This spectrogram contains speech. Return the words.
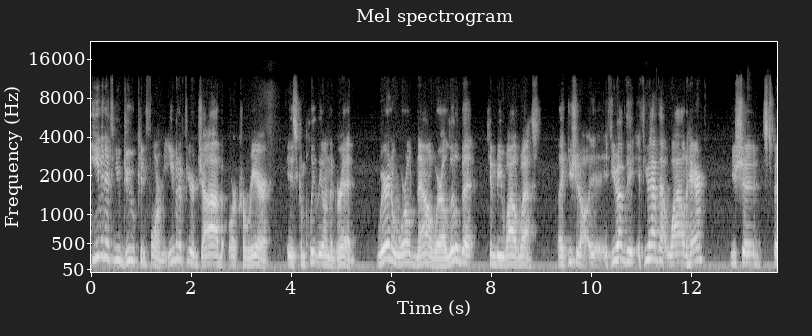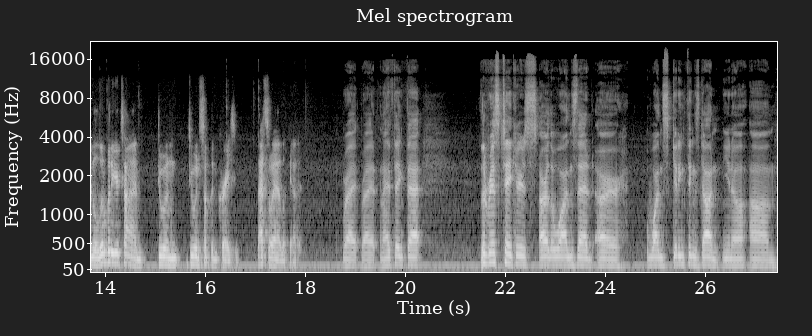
even if you do conform, even if your job or career is completely on the grid, we're in a world now where a little bit can be wild west. Like you should, if you have the, if you have that wild hair, you should spend a little bit of your time doing doing something crazy. That's the way I look at it. Right, right. And I think that the risk takers are the ones that are ones getting things done, you know. Um,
